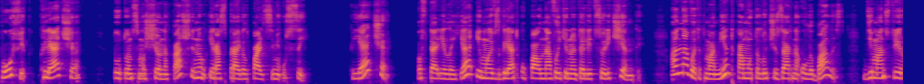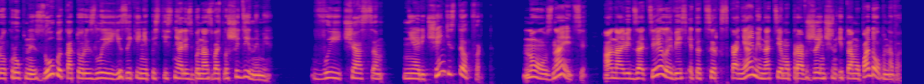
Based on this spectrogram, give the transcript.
пуфик, кляча». Тут он смущенно кашлянул и расправил пальцами усы. «Кляча?» – повторила я, и мой взгляд упал на вытянутое лицо реченды. Она в этот момент кому-то лучезарно улыбалась, демонстрируя крупные зубы, которые злые языки не постеснялись бы назвать лошадиными. «Вы часом не о реченде, Стелпфорд?» «Ну, знаете, она ведь затеяла весь этот цирк с конями на тему прав женщин и тому подобного,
